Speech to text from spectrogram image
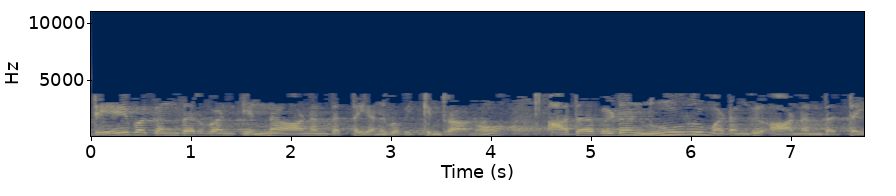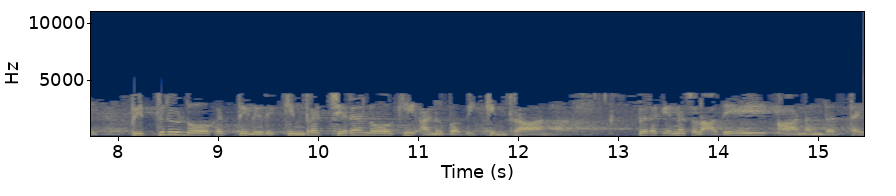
தேவகந்தர்வன் என்ன ஆனந்தத்தை அனுபவிக்கின்றானோ அதைவிட நூறு மடங்கு ஆனந்தத்தை பித்ருலோகத்தில் இருக்கின்ற சிரலோகி அனுபவிக்கின்றான். பிறகு என்ன சொல்ல? அதே ஆனந்தத்தை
